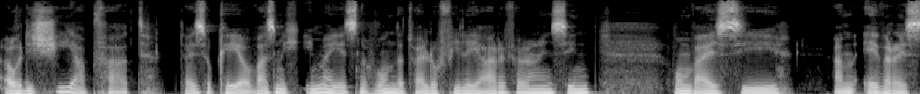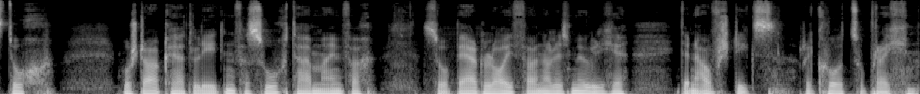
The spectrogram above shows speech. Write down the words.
Aber die Skiabfahrt, das ist okay. Aber was mich immer jetzt noch wundert, weil doch viele Jahre vergangen sind und weil sie am Everest doch, wo starke Athleten versucht haben, einfach so Bergläufer und alles Mögliche, den Aufstiegsrekord zu brechen.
